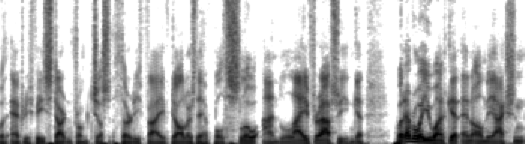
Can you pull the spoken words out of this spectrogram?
with entry fees starting from just $35. They have both slow and live drafts, so you can get whatever way you want, to get in on the action.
